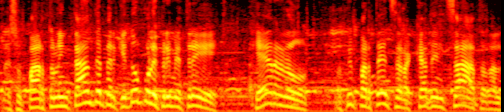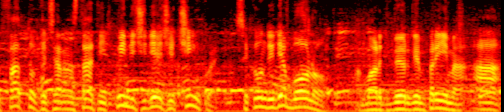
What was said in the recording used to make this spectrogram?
Adesso partono in tante perché dopo le prime tre, che erano, la cui partenza era cadenzata dal fatto che c'erano stati 15, 10 e 5 secondi di abbuono, a Moritz Björgen prima, a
